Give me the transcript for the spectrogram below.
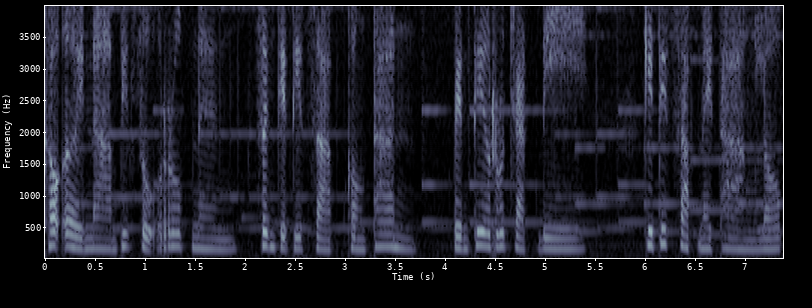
เขาเอ่ยนามภิกษุรูปหนึ่ง ซึ่งกิตติศัพท์ของท่านเป็นที่รู้จักดี กิตติศัพท์ในทางลบ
